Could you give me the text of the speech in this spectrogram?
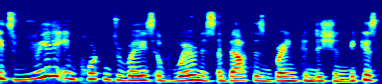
it's really important to raise awareness about this brain condition because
